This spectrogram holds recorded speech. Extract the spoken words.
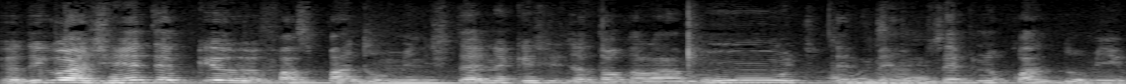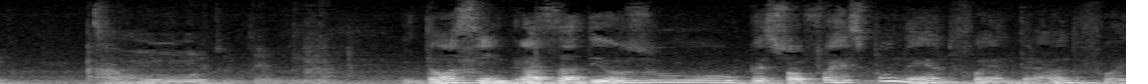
eu digo a gente é porque eu faço parte do ministério, né? Que a gente já toca lá há muito tempo muito mesmo, tempo. sempre no quarto domingo. Há muito tempo já. Então, assim, graças a Deus o pessoal foi respondendo, foi entrando, foi,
